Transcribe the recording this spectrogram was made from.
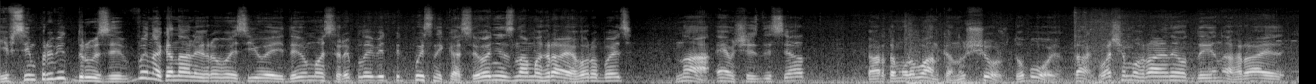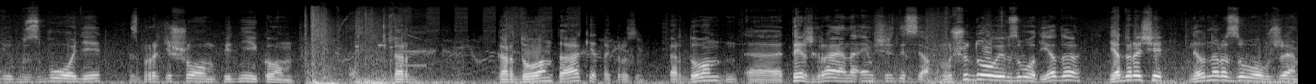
І всім привіт, друзі! Ви на каналі Гравець UA дивимось реплей від підписника. Сьогодні з нами грає Горобець на М60. Карта Мурованка. Ну що ж, до бою. Так, бачимо, грає не один, а грає в зводі з братішом під ніком Кар... Кардон, так, я так розумію. Кардон е, теж грає на М60. Ну, чудовий взвод. Я, до, я, до речі, неодноразово вже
